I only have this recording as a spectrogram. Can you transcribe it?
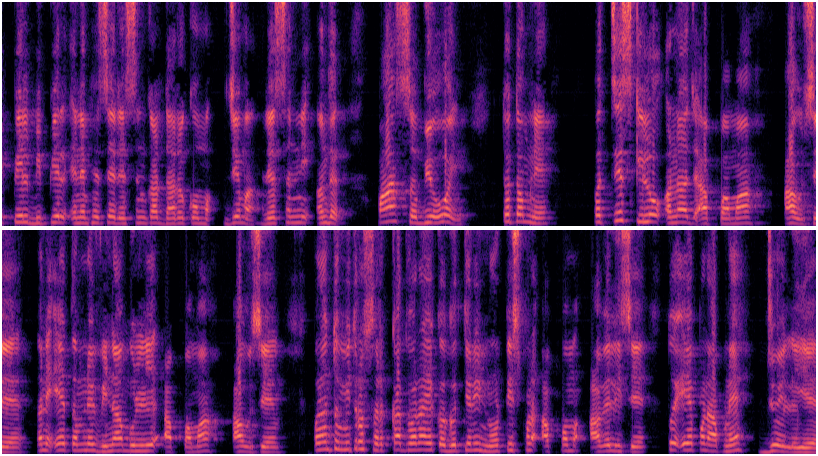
APL BPL NFSA ration card ધારકોમાં જેમાં રેશનની અંદર પાંચ સભ્યો હોય, તો તમને પચીસ કિલો અનાજ આપવામાં આવશે અને એ તમને વિનામૂલ્યે આપવામાં આવશે. પરંતુ મિત્રો, સરકાર દ્વારા એક અગત્યની નોટિસ પણ આપવામાં આવેલી છે, તો એ પણ આપણે જોઈ લઈએ.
